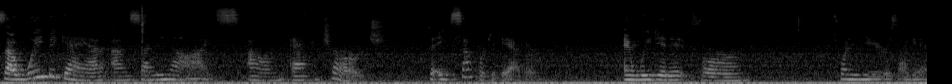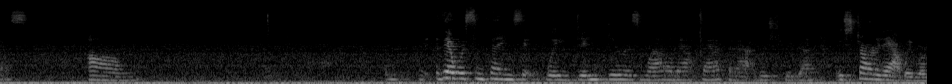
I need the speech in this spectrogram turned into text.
So we began on Sunday nights um, after church to eat supper together, and we did it for twenty years, I guess. Um, there were some things that we didn't do as well about that that I wish we'd done. We started out, we were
